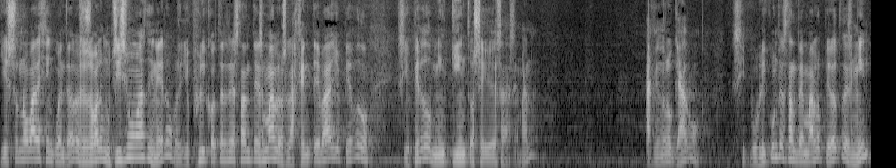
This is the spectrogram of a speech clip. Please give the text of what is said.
Y eso no vale 50 euros, eso vale muchísimo más dinero. Pues yo publico tres restaurantes malos, la gente va, yo pierdo. Si yo pierdo 1.500 seguidores a la semana haciendo lo que hago. Si publico un restaurante malo, pierdo 3.000.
